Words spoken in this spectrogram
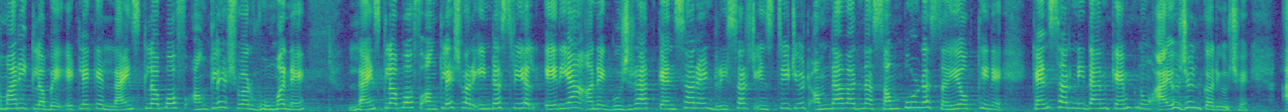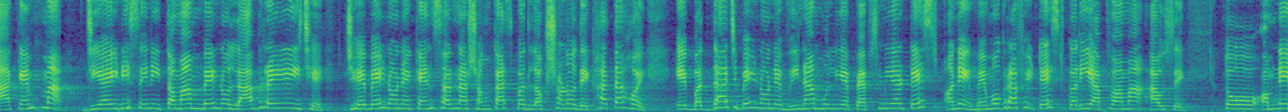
અમારી ક્લબે, એટલે કે લાયન્સ ક્લબ ઓફ અંકલેશ્વર વુમને Lions club of Ankleshwar industrial area અને Gujarat cancer and research institute અમદાવાદના સંપૂર્ણ સહયોગથીને કેન્સર નિદાન કેમ્પનું આયોજન કર્યું છે. આ કેમ્પમાં જીઆઈડીસીની તમામ બહેનો લાભ રહી છે. જે બહેનોને કેન્સરના શંકાસ્પદ લક્ષણો દેખાતા હોય, એ બધા જ બહેનોને વિનામૂલ્યે પેપ્સમિયર ટેસ્ટ અને મેમોગ્રાફી ટેસ્ટ કરી આપવામાં આવશે. તો અમને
